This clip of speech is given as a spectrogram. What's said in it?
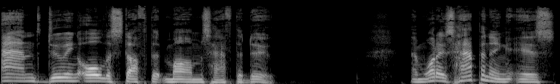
and doing all the stuff that moms have to do. And what is happening is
